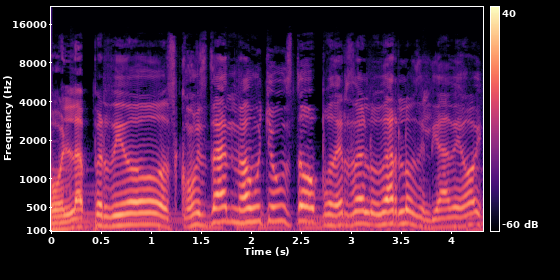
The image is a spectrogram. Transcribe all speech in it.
Hola perdidos, ¿cómo están? Me da mucho gusto poder saludarlos el día de hoy.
